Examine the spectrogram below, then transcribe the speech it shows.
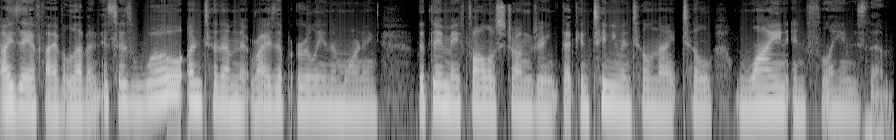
Isaiah 5:11. It says, "Woe unto them that rise up early in the morning, that they may follow strong drink, that continue until night, till wine inflames them."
